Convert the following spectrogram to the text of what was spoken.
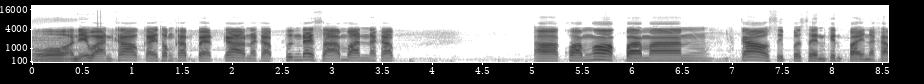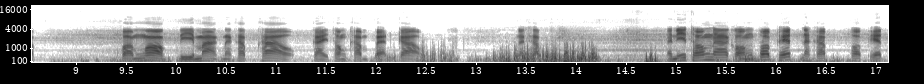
โอันนี้หวานข้าวไก่ทองคำแปดเก้านะครับเพิ่งได้สามวันนะครับอ่าความงอกประมาณเก้าสิบเปอร์เซ็นขึ้นไปนะครับ ความงอกดีมากนะครับ ข้าวไก่ทองคำแปดเก้านะครับ อันนี้ท้องนาของพ่อเพชรนะครับ พ่อเพชร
